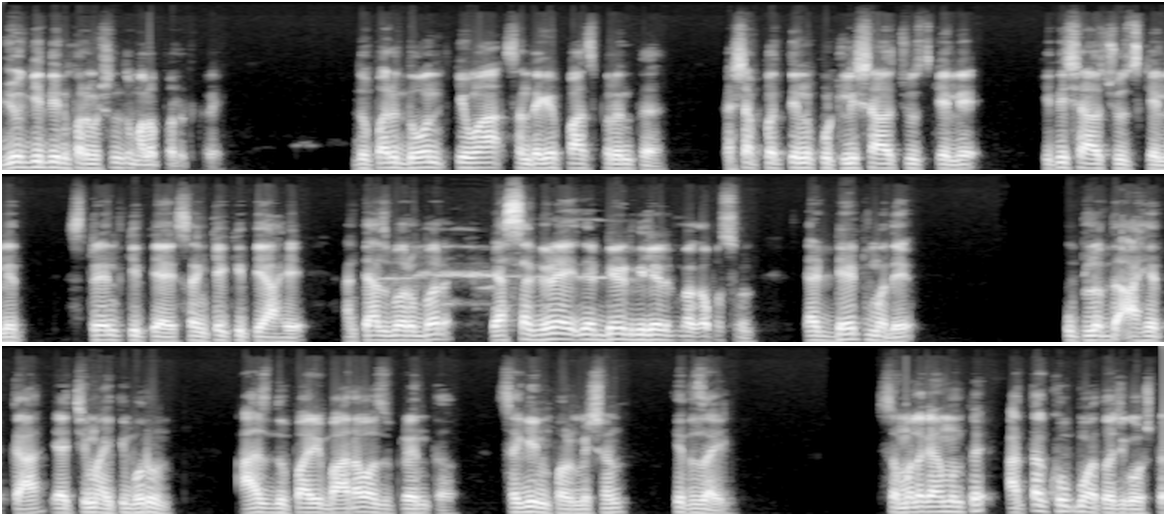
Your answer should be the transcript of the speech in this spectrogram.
योग्य ती इन्फॉर्मेशन तुम्हाला परत करेल दुपारी दोन किंवा संध्याकाळी पाच पर्यंत कशा पद्धतीने कुठली शाळा चूज केले किती शाळा चूज केलेत स्ट्रेंथ किती आहे संख्या किती आहे आणि त्याचबरोबर या सगळ्या डेट दिलेल्या आहेत मगापासून त्या डेटमध्ये उपलब्ध आहेत का याची माहिती भरून आज दुपारी बारा वाजेपर्यंत सगळी इन्फॉर्मेशन तिथं जाईल. समजलं काय म्हणतोय आता खूप महत्वाची गोष्ट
